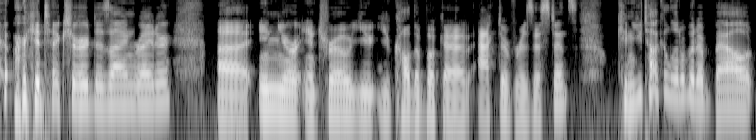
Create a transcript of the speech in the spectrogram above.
architecture design writer. Uh, in your intro, you you call the book an act of resistance. Can you talk a little bit about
